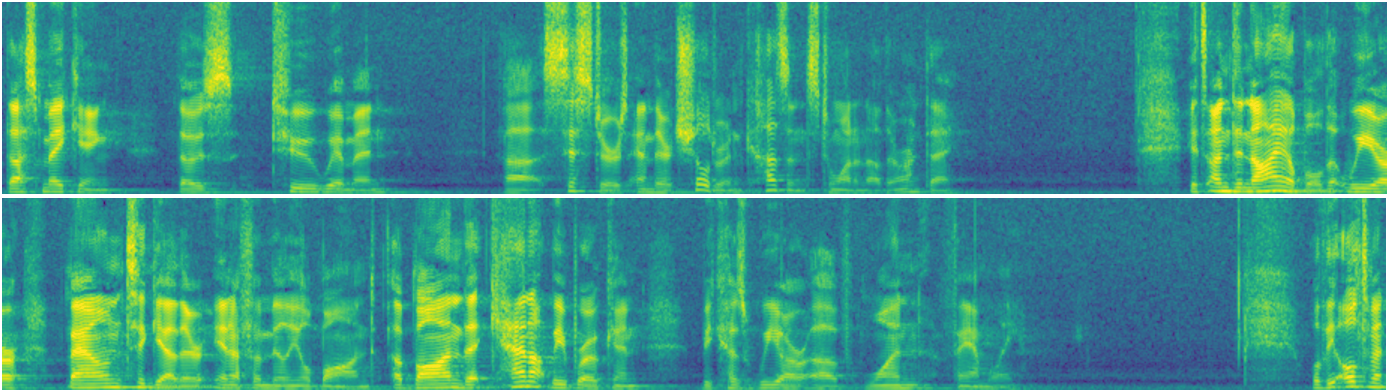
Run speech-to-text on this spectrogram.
thus making those two women uh, sisters and their children cousins to one another, aren't they? It's undeniable that we are bound together in a familial bond, a bond that cannot be broken because we are of one family. Well, the ultimate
